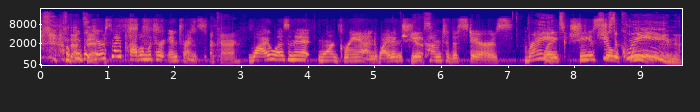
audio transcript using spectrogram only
Okay, but it. here's my problem with her entrance. Okay. Why wasn't it more grand? Why didn't she Yes. come to the stairs? Right. Like she is She's still the queen. queen.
